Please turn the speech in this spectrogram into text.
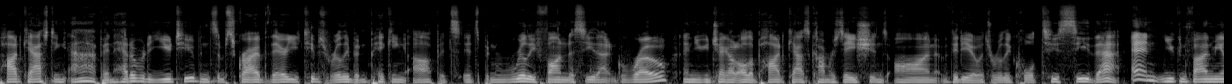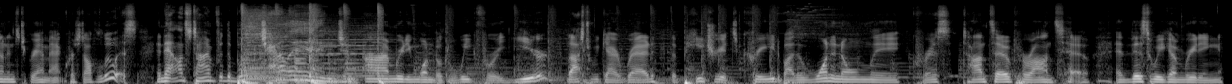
podcasting app and head over to YouTube YouTube and subscribe there. YouTube's really been picking up. It's it's been really fun to see that grow. And you can check out all the podcast conversations on video. It's really cool to see that. And you can find me on Instagram at Kristof Lewis. And now it's time for the book challenge. And I'm reading one book a week for a year. Last week I read The Patriot's Creed by the one and only Chris Tanto Paronto. And this week I'm reading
